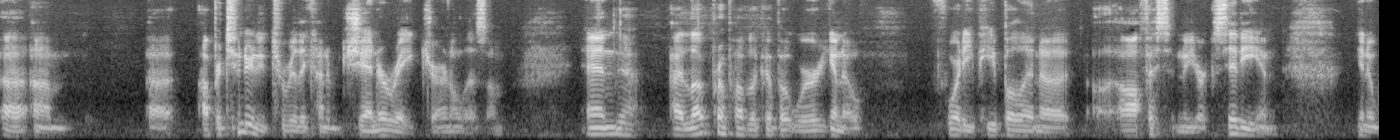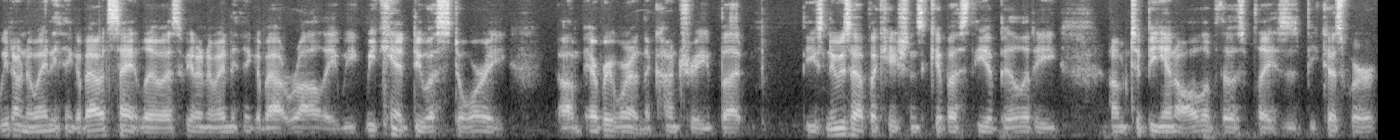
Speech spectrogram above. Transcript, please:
uh, um, uh, opportunity to really kind of generate journalism. And Yeah. I love ProPublica, but we're you know 40 people in a office in New York City, and you know we don't know anything about St. Louis. We don't know anything about Raleigh. We we can't do a story um, everywhere in the country, but these news applications give us the ability um, to be in all of those places because we're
